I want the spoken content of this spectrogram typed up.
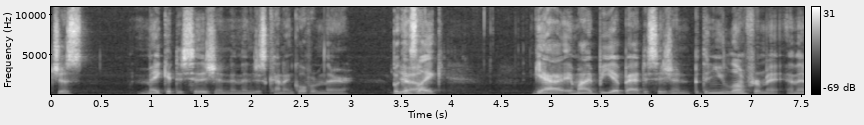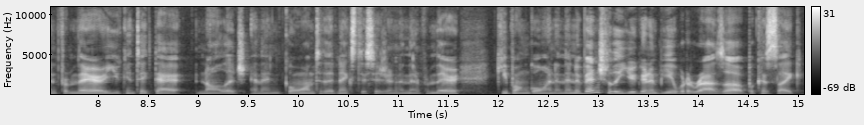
just make a decision and then just kind of go from there. Because Yeah. like yeah, it might be a bad decision, but then you learn from it and then from there you can take that knowledge and then go on to the next decision and then from there keep on going and then eventually you're going to be able to rise up because like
